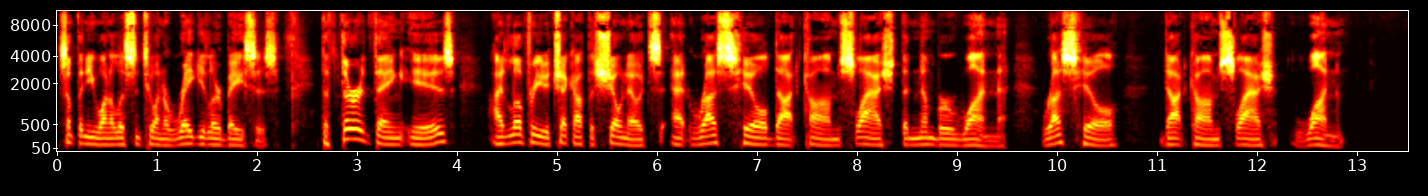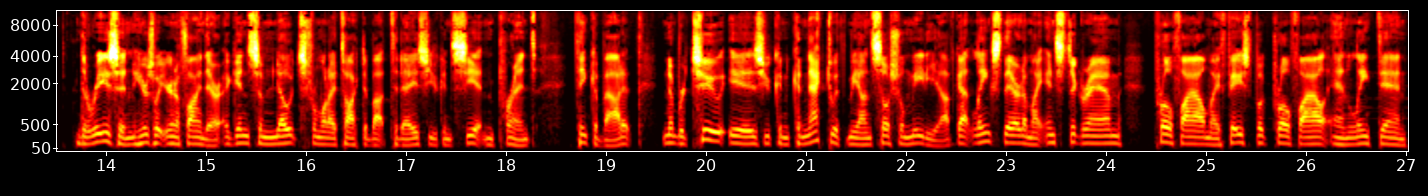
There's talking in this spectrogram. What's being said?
something you want to listen to on a regular basis. The third thing is I'd love for you to check out the show notes at russhill.com slash the number one. russhill.com slash one. The reason, here's what you're going to find there. Again, some notes from what I talked about today so you can see it in print. Think about it. Number two is you can connect with me on social media. I've got links there to my Instagram profile, my Facebook profile, and LinkedIn.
